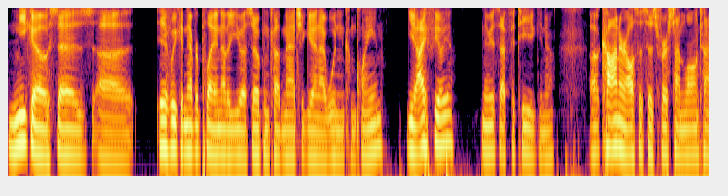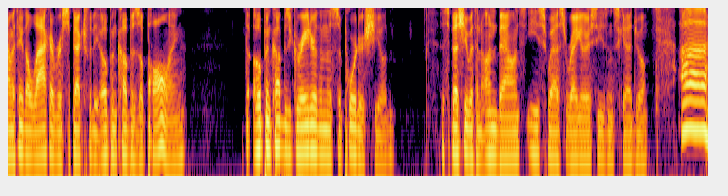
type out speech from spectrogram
Nico says, uh, if we could never play another U.S. Open Cup match again, I wouldn't complain. Yeah, I feel you. Maybe it's that fatigue, you know. Uh, Connor also says, first time, long time. I think the lack of respect for the Open Cup is appalling. The Open Cup is greater than the Supporters Shield, especially with an unbalanced East West regular season schedule. Uh,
